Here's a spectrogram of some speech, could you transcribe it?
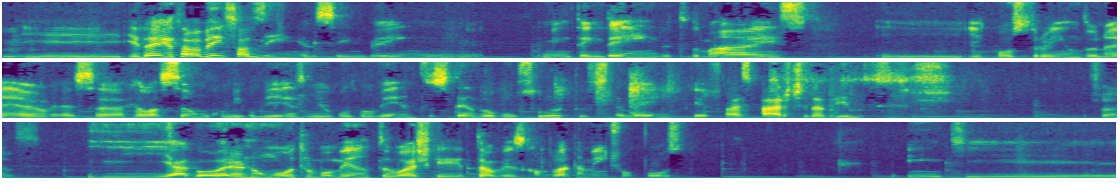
E, e daí eu tava bem sozinha, assim, bem me entendendo e tudo mais, e, e, construindo, né, essa relação comigo mesma em alguns momentos, tendo alguns surtos também, porque faz parte da vida. Faz. E agora, num outro momento, acho que talvez completamente oposto, em que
